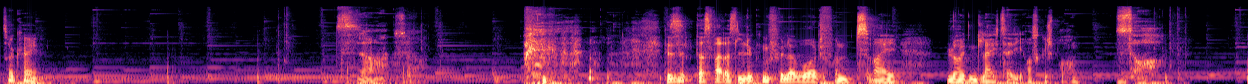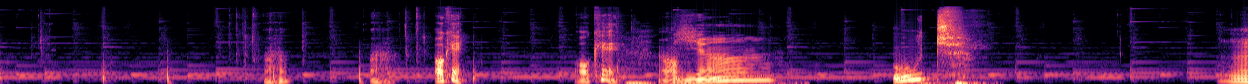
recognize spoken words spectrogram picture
Ist okay. So. So. Das, ist, das war das Lückenfüllerwort von zwei Leuten gleichzeitig ausgesprochen. So. Aha. Aha. Okay. Okay. Ja. Ja. Gut. Mm,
